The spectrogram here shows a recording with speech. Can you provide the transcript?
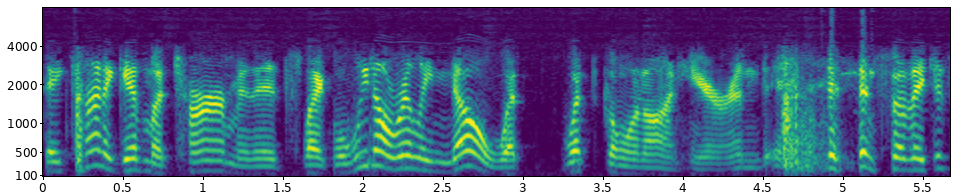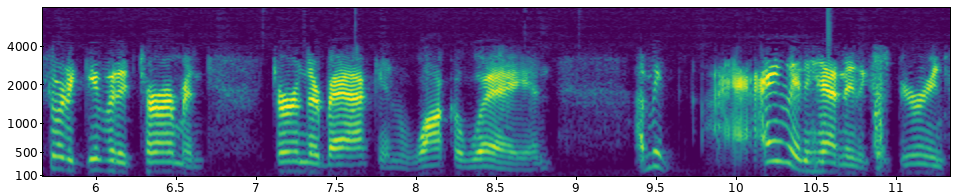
they kind of give them a term, and it's like, well, we don't really know what what's going on here? And and so they just sort of give it a term and turn their back and walk away. And i mean i even had an experience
